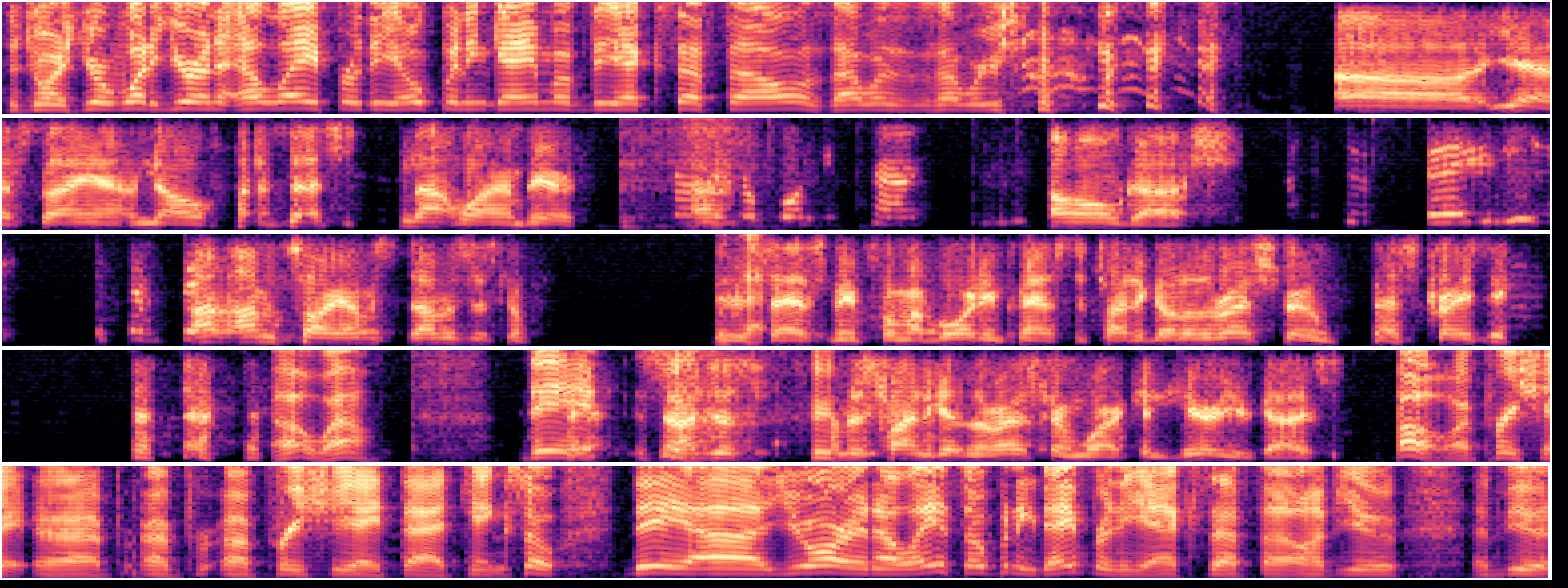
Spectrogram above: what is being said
to join us. You're what? You're in LA for the opening game of the XFL. Is that what? Is that where you're? uh, yes, I am. No, that's not why I'm here. Uh, oh gosh, I, I'm sorry. I was I was just a, just that? asked me for my boarding pass to try to go to the restroom. That's crazy. oh wow. The so- I'm just I'm just trying to get in the restroom where I can hear you guys. Oh, I appreciate uh, appreciate that, King. So the uh, you are in LA. It's opening day for the XFL. Have you have you?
